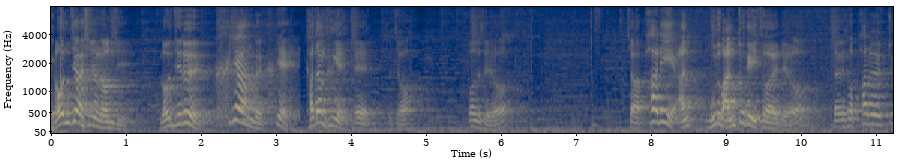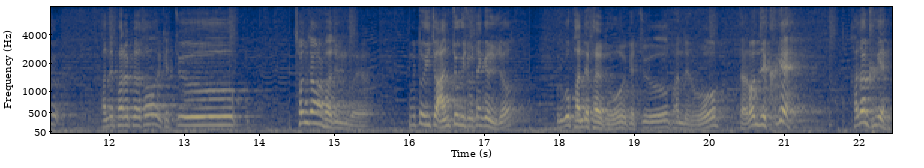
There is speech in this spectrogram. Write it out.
런지 아시죠? 런지. 런지를 크게 하는 거예요. 크게. 가장 크게. 예. 그렇죠. 뻗으세요. 자, 팔이 안, 무릎 안쪽에 있어야 돼요. 자, 여기서 팔을 쭉, 반대팔을 펴서 이렇게 쭉 천장을 봐주는 거예요. 그럼 또 이쪽 안쪽 이쪽으로 당겨주죠. 그리고 반대 팔도 이렇게 쭉 반대로. 자, 런지 크게. 가장 크게.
